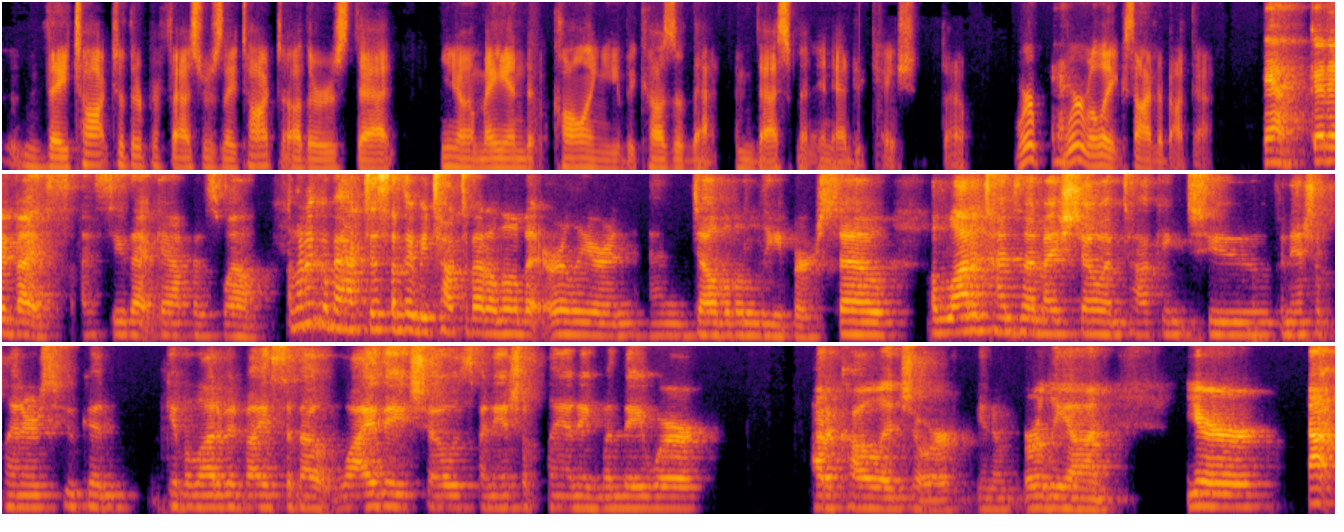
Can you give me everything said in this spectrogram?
they talk to their professors, they talk to others that you know may end up calling you because of that investment in education. So we're yeah. we're really excited about that. Yeah, good advice. I see that gap as well. I want to go back to something we talked about a little bit earlier and, and delve a little deeper. So, a lot of times on my show, I'm talking to financial planners who can give a lot of advice about why they chose financial planning when they were out of college or you know early on. You're not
